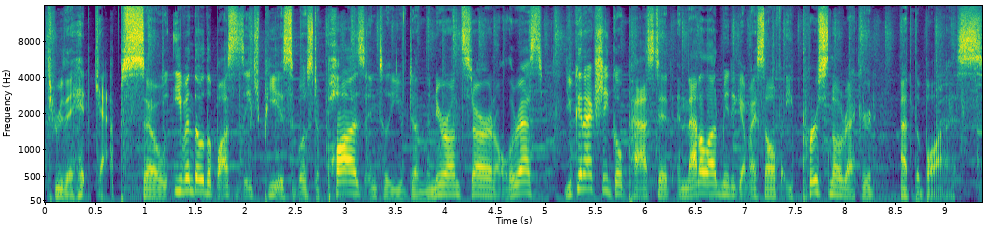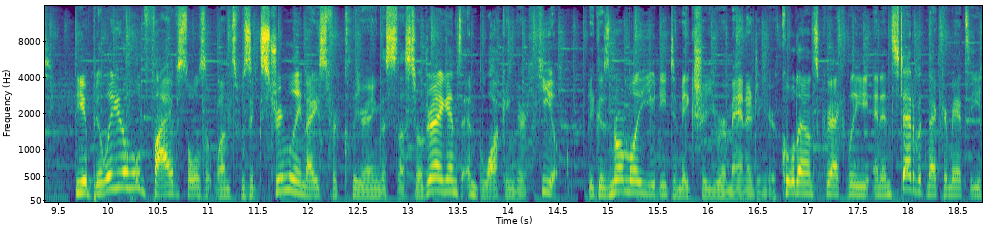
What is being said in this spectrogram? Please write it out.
through the hit caps. So even though the boss's HP is supposed to pause until you've done the Neuron Star and all the rest, you can actually go past it, and that allowed me to get myself a personal record at the boss. The ability to hold 5 souls at once was extremely nice for clearing the Celestial Dragons and blocking their heal, because normally you'd need to make sure you were managing your cooldowns correctly, and instead with Necromancy,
